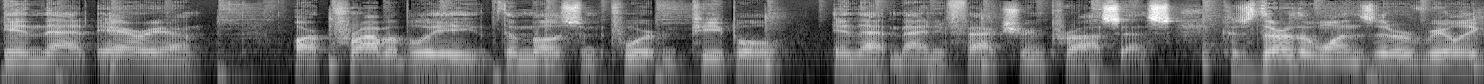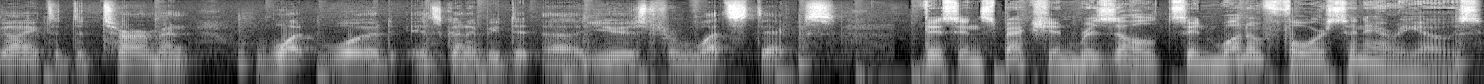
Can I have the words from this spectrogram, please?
in that area are probably the most important people in that manufacturing process because they're the ones that are really going to determine what wood is going to be uh, used for what sticks. This inspection results in one of four scenarios.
